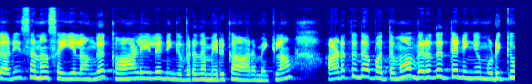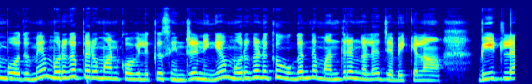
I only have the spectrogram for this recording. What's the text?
தரிசனம் செய்யலாங்க. காலையில் நீங்கள் விரதம் இருக்க ஆரம்பிக்கலாம். அடுத்ததாக பார்த்தோமா விரதத்தை நீங்கள் முடிக்கும் போதுமே முருகப்பெருமான் கோவிலுக்கு சென்று நீங்கள் முருகனுக்கு உகந்த மந்திரங்களை ஜெபிக்கலாம். வீட்டில்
